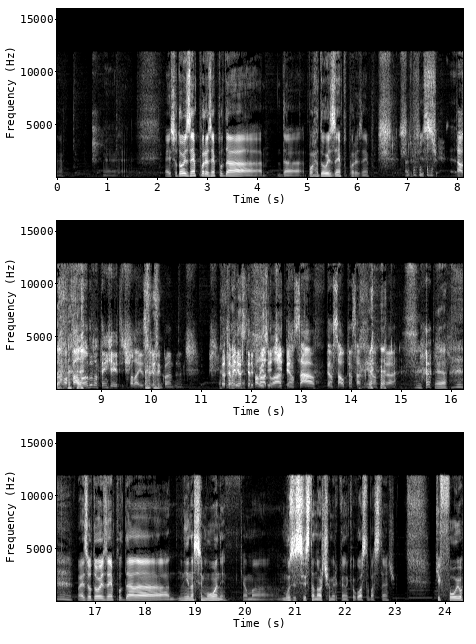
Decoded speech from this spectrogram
Né? É, é isso. Eu dou o exemplo, por exemplo, da da. Porra, dou exemplo, por exemplo. Tá difícil. Não, não, falando não tem jeito de falar isso de vez em quando. Eu também devo ter falado edita. lá, pensar, pensar o pensamento. É. é. Mas eu dou o exemplo da Nina Simone, que é uma musicista norte-americana que eu gosto bastante. Que foi o,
